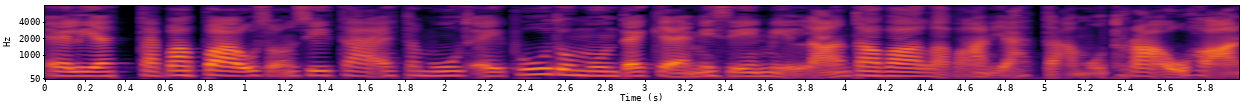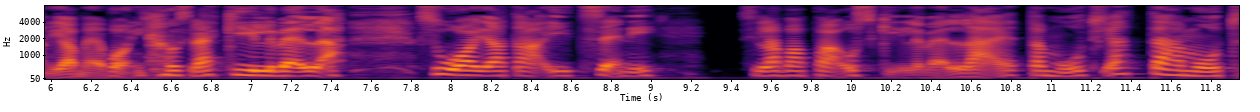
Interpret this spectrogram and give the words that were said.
Eli että vapaus on sitä, että muut ei puutu mun tekemisiin millään tavalla, vaan jättää mut rauhaan ja me voin ihan sillä kilvellä suojata itseni sillä vapauskilvellä, että muut jättää muut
